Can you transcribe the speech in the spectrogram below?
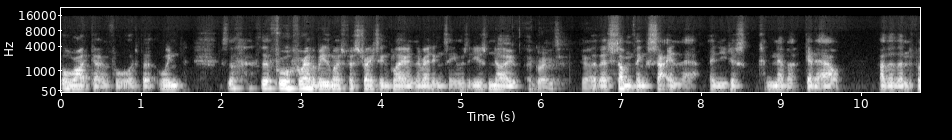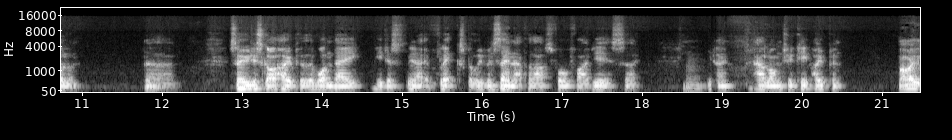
all right going forward, but we that will forever be the most frustrating player in the Reading team is that you just know agreed yeah. that there's something sat in there and you just can never get it out other than Fulham. Um, so you just got to hope that the one day he just you know it flicks. But we've been saying that for the last four or five years. So mm. you know how long do you keep hoping? I,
